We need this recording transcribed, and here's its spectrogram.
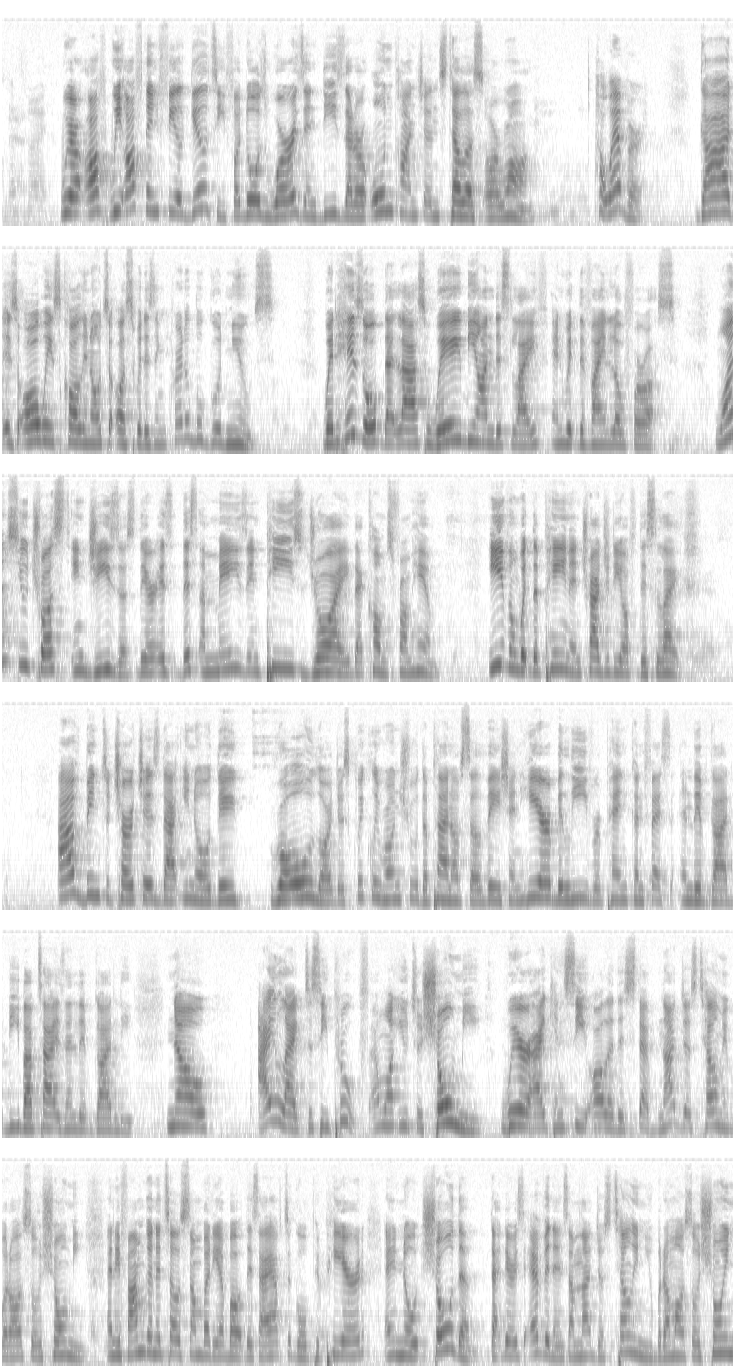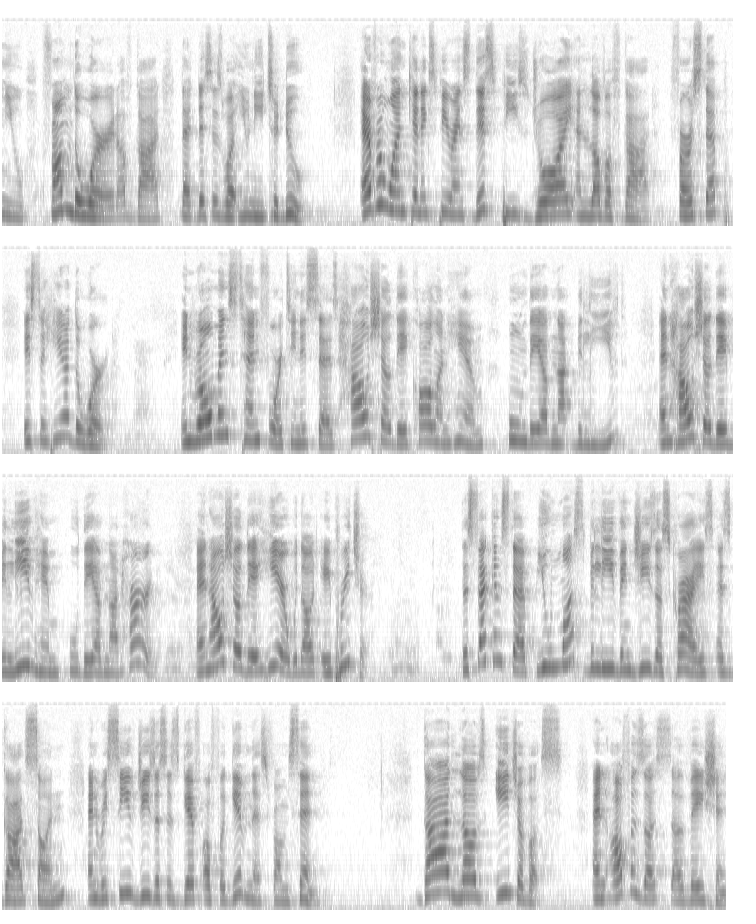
We, are off, we often feel guilty for those words and deeds that our own conscience tell us are wrong. However, God is always calling out to us with his incredible good news, with his hope that lasts way beyond this life and with divine love for us. Once you trust in Jesus, there is this amazing peace, joy that comes from him, even with the pain and tragedy of this life. I've been to churches that, you know, they roll or just quickly run through the plan of salvation. Hear, believe, repent, confess, and live God. Be baptized and live godly. Now, I like to see proof. I want you to show me where I can see all of this step. Not just tell me, but also show me. And if I'm going to tell somebody about this, I have to go prepared and know, show them that there is evidence. I'm not just telling you, but I'm also showing you from the Word of God that this is what you need to do. Everyone can experience this peace, joy, and love of God. First step is to hear the Word. In Romans 10 14, it says, How shall they call on him whom they have not believed? And how shall they believe him who they have not heard? And how shall they hear without a preacher? The second step, you must believe in Jesus Christ as God's Son and receive Jesus' gift of forgiveness from sin. God loves each of us and offers us salvation.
